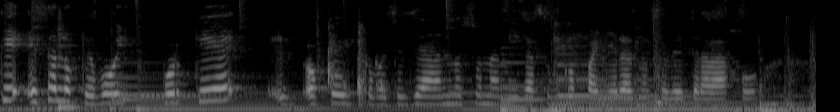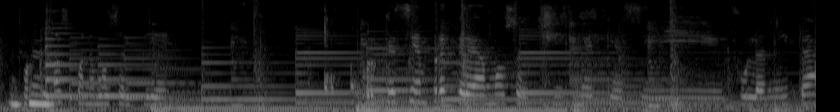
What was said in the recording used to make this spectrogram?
que es a lo que voy, ¿por qué, eh, ok, como dices, ya no son amigas, son compañeras, no sé, de trabajo, ¿por qué nos ponemos el pie? ¿Por qué siempre creamos el chisme que si fulanita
